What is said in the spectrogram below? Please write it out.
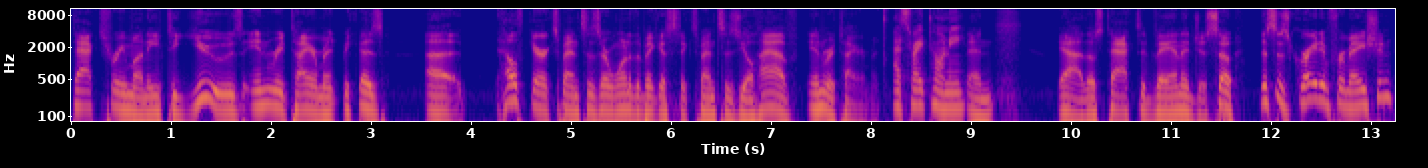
tax free money to use in retirement because uh, healthcare expenses are one of the biggest expenses you'll have in retirement. That's right, Tony. And yeah, those tax advantages. So this is great information.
